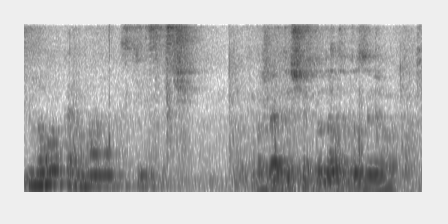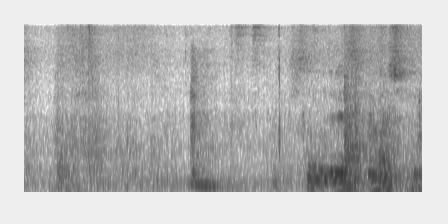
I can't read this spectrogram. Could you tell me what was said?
Новака Романа Васильовича. Бажаєте щось додати до заяви? Видаляється побачення.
